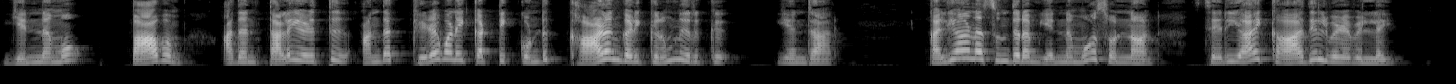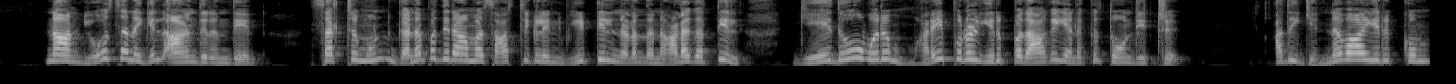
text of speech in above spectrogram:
என்னமோ? பாவம். அதன் தலையெழுத்து அந்த கிழவனை கட்டிக்கொண்டு காலங்கடிக்கணும்னு இருக்கு என்றார். கல்யாண சுந்தரம் என்னமோ சொன்னான். சரியாய் காதில் விழவில்லை. நான் யோசனையில் ஆழ்ந்திருந்தேன். சற்று முன் கணபதிராம சாஸ்திரிகளின் வீட்டில் நடந்த நாடகத்தில் ஏதோ ஒரு மறைப்பொருள் இருப்பதாக எனக்கு தோன்றிற்று. அது என்னவாயிருக்கும்?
